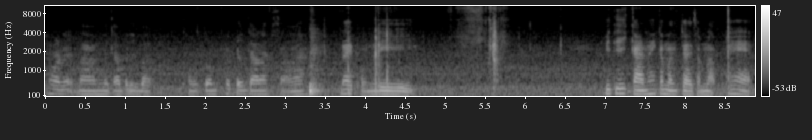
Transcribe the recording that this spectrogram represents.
ข้อแนะนำในการปฏิบัติของตนเพื่อเป็นการรักษาได้ผลดี วิธีการให้กำลังใจสำหรับแพทย์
